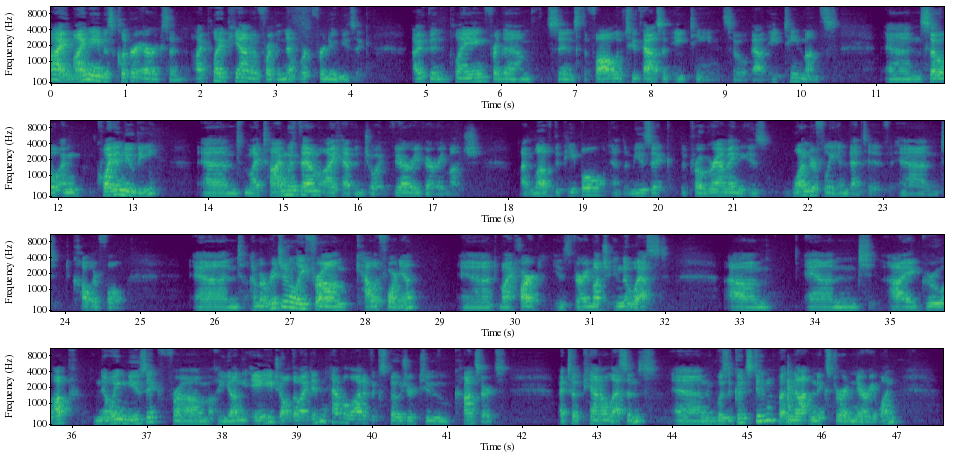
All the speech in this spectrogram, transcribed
Hi, my name is Clipper Erickson. I play piano for the Network for New Music. I've been playing for them since the fall of 2018, so about 18 months. And so I'm quite a newbie, and my time with them I have enjoyed very, very much. I love the people and the music. The programming is wonderfully inventive and colorful. And I'm originally from California, and my heart is very much in the West. Um, and I grew up knowing music from a young age, although I didn't have a lot of exposure to concerts. I took piano lessons and was a good student, but not an extraordinary one.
